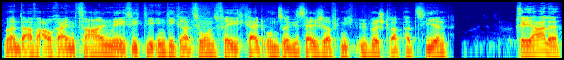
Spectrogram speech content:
man darf auch rein zahlenmäßig die Integrationsfähigkeit unserer Gesellschaft nicht überstrapazieren. Reale,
